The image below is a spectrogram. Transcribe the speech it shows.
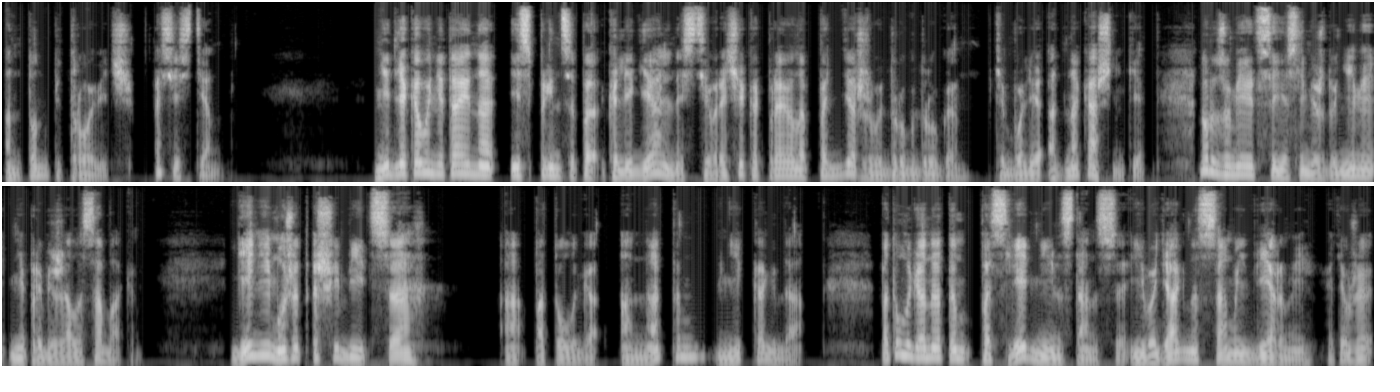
Антон Петрович, ассистент. Ни для кого не тайно из принципа коллегиальности врачи, как правило, поддерживают друг друга, тем более однокашники. Ну, разумеется, если между ними не пробежала собака. Гений может ошибиться, а патологоанатом никогда. Патологоанатом — последняя инстанция, его диагноз самый верный, хотя уже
